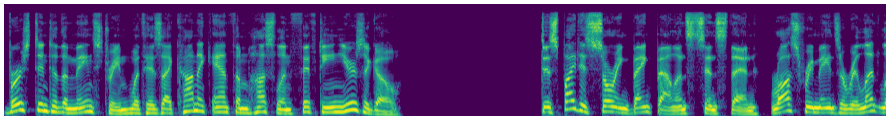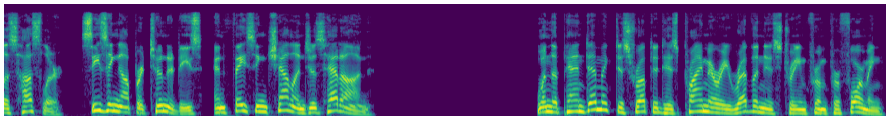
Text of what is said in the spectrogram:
burst into the mainstream with his iconic anthem Hustlin' 15 years ago. Despite his soaring bank balance since then, Ross remains a relentless hustler, seizing opportunities and facing challenges head on. When the pandemic disrupted his primary revenue stream from performing,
